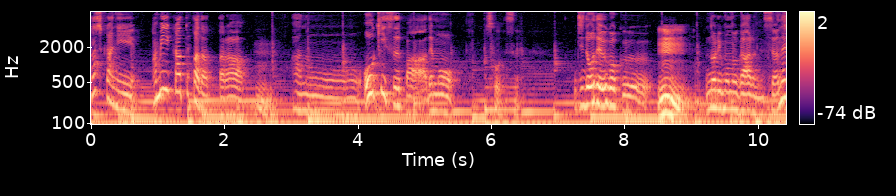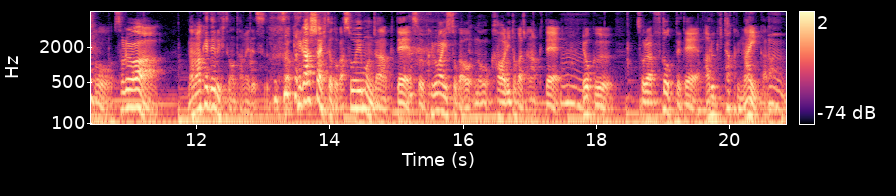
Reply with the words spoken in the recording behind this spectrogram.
確かにアメリカとかだったら、うん、あのー大きいスーパーでもそうですね。自動で動くうん。乗り物があるんですよね。そうそれは怠けてる人のためです。怪我した人とかそういうもんじゃなくてそう車椅子とかの代わりとかじゃなくて、うん。よくそれは太ってて歩きたくないからうん。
